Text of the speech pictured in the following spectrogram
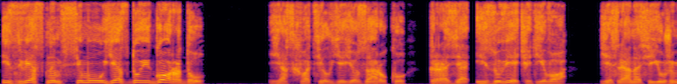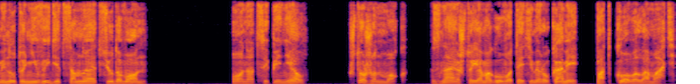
известным всему уезду и городу. Я схватил ее за руку, грозя изувечить его, если она сию же минуту не выйдет со мной отсюда вон. Он оцепенел. Что же он мог, зная, что я могу вот этими руками подковы ломать?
